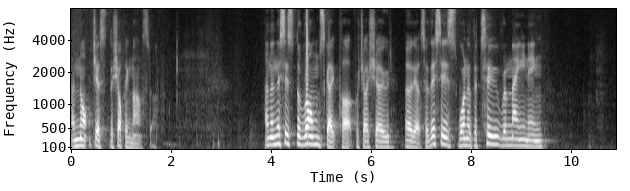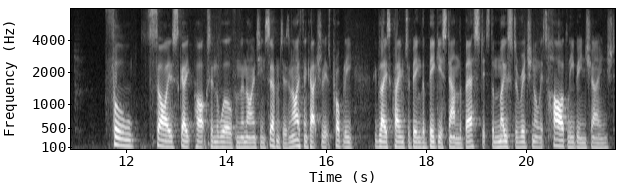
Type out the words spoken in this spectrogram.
and not just the shopping mall stuff. And then this is the ROM skate park, which I showed earlier. So this is one of the two remaining full size skate parks in the world from the 1970s. And I think actually it's probably he lays claim to being the biggest and the best. It's the most original. It's hardly been changed.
